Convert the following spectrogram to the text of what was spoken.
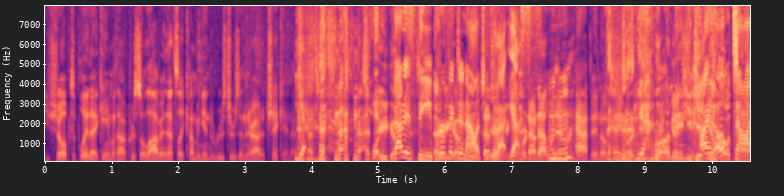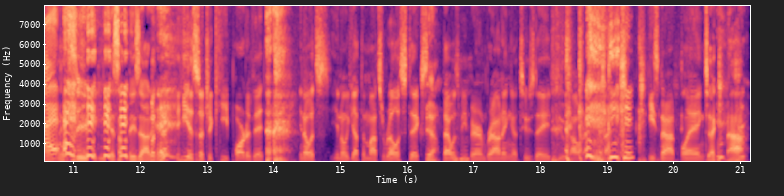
you show up to play that game without Chris Olave. That's like coming into Roosters and they're out of chicken. I mean, Yeah. that's, There you go. that is the perfect analogy that's for that you're yes. Now that would never mm-hmm. happen. Okay. Yeah. Well, I in good mean, you give I me a little hope time. not. We'll see if we can get some of these out of But here. that, he is such a key part of it. you know, it's you know you got the mozzarella sticks. Yeah. That was me, mm-hmm. Baron Browning, a Tuesday two hour appetizer. He's not playing. Check him out.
